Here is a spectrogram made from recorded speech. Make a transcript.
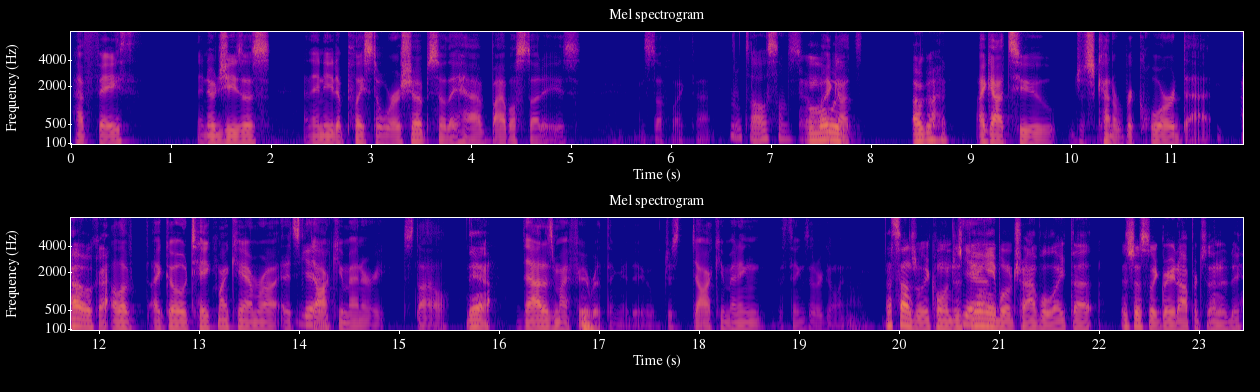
have faith, they know Jesus, and they need a place to worship. So they have Bible studies and stuff like that. That's awesome. And what I was- got Oh, go ahead. I got to just kind of record that. Oh, okay. I love I go take my camera and it's Yeah. documentary style. Yeah. that is my favorite thing to do. Just documenting the things that are going on. That sounds really cool. And just Yeah. being able to travel like that, it's just a great opportunity.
